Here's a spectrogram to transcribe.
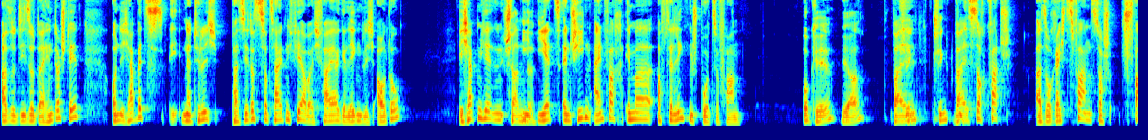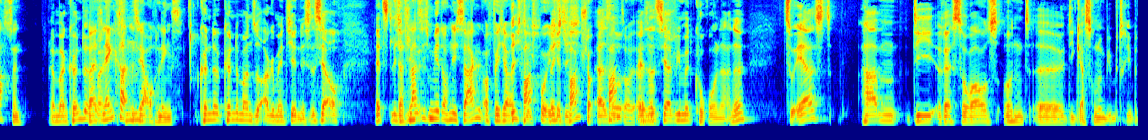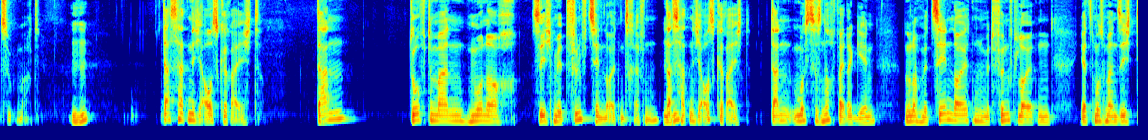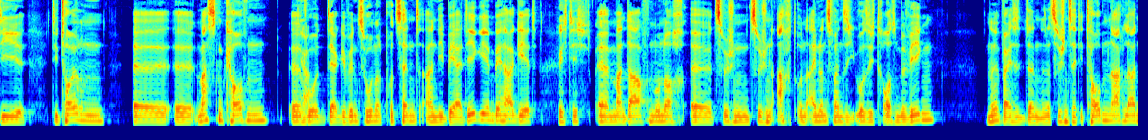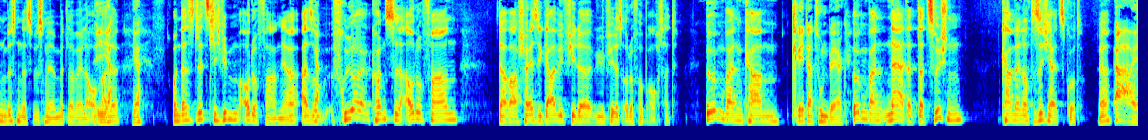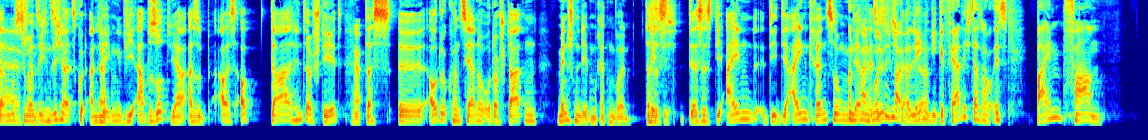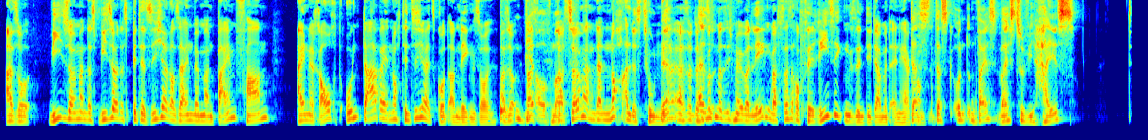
also die so dahinter steht. Und ich habe jetzt, natürlich passiert das zurzeit nicht viel, aber ich fahre ja gelegentlich Auto. Ich habe mich jetzt- Schande. jetzt entschieden, einfach immer auf der linken Spur zu fahren. Okay, ja. Weil, klingt, klingt weil es ist doch Quatsch. Also rechts fahren ist doch Sch- Schwachsinn. Ja, man könnte, Weil das Lenkrad ist ja auch links. könnte, könnte man so argumentieren. Es ist ja auch letztlich. Das lasse ich mir doch nicht sagen, auf welcher richtig, Fahrspur ich richtig. jetzt fahren, also, fahren soll. Also, Es ist ja wie mit Corona, ne? Zuerst haben die Restaurants und äh, die Gastronomiebetriebe zugemacht. Mhm. Das hat nicht ausgereicht. Dann durfte man nur noch sich mit 15 Leuten treffen. Mhm. Das hat nicht ausgereicht. Dann musste es noch weitergehen. Nur noch mit 10 Leuten, mit 5 Leuten. Jetzt muss man sich die, die teuren äh, äh, Masken kaufen, äh, Ja. wo der Gewinn zu 100% an die BRD GmbH geht. richtig. Äh, man darf nur noch äh, zwischen, zwischen 8 und 21 Uhr sich draußen bewegen, ne, weil sie dann in der Zwischenzeit die Tauben nachladen müssen. Das wissen wir ja mittlerweile auch Ja, alle. ja. Und das ist letztlich wie mit dem Autofahren, ja. Also Ja. früher konntest du ein Auto fahren, da war scheißegal, wie viel, der, wie viel das Auto verbraucht hat. Irgendwann kam, Greta Thunberg. irgendwann, naja, da, dazwischen kam ja noch der Sicherheitsgurt. Ja? Ah, ja, Dann ja, musste man stimmt. sich einen Sicherheitsgurt anlegen. Wie absurd, ja. Also als ob dahinter steht, Ja. dass äh, Autokonzerne oder Staaten Menschenleben retten wollen. Das Richtig. ist, das ist die, ein, die, die Eingrenzung Und der man muss sich mal überlegen, ja. wie gefährlich das auch ist beim Fahren. Also, wie soll man das, wie soll das bitte sicherer sein, wenn man beim Fahren eine raucht und dabei noch den Sicherheitsgurt anlegen soll? Also, was, was soll man dann noch alles tun? Ne? Ja, Also, das also- muss man sich mal überlegen, was das auch für Risiken sind, die damit einherkommen. Das, das, und und weißt, weißt du, wie heiß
